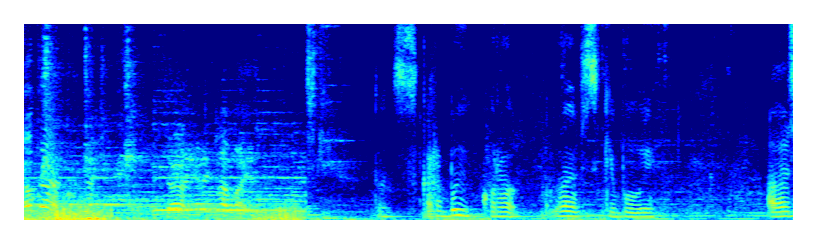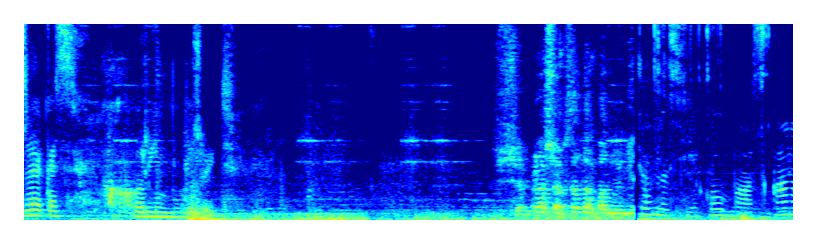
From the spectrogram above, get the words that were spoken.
No tak, tak, reklama jest. Тут скарби королевські були. Але вже якась хорінь лежить. Przepraszam, zadam panu nie... Що в нас є? Ковбаска.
